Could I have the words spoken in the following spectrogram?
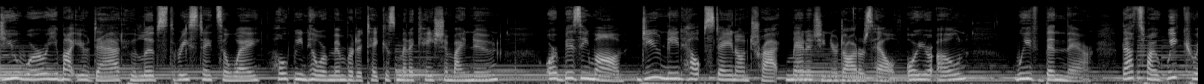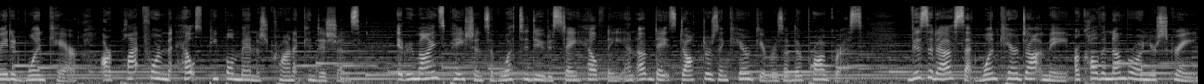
Do you worry about your dad who lives three states away, hoping he'll remember to take his medication by noon? Or busy mom, do you need help staying on track managing your daughter's health or your own? We've been there. That's why we created OneCare, our platform that helps people manage chronic conditions. It reminds patients of what to do to stay healthy and updates doctors and caregivers of their progress. Visit us at onecare.me or call the number on your screen.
